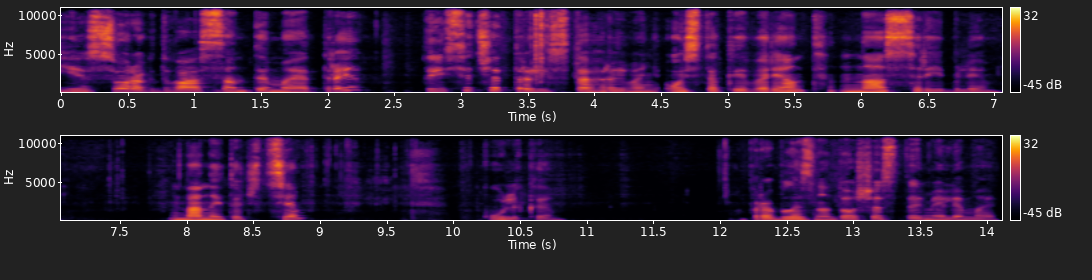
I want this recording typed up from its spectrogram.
І 42 сантиметри, 1300 гривень. Ось такий варіант на сріблі. На ниточці кульки приблизно до 6 мм.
